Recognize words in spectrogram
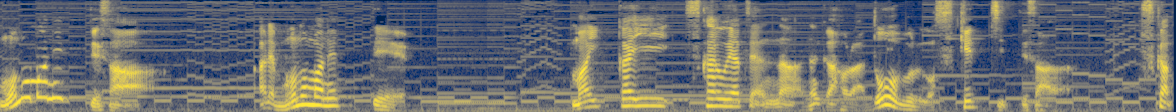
モノマネってさ、あれ、モノマネって、毎回使うやつやんな。なんかほら、ドーブルのスケッチってさ、使っ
